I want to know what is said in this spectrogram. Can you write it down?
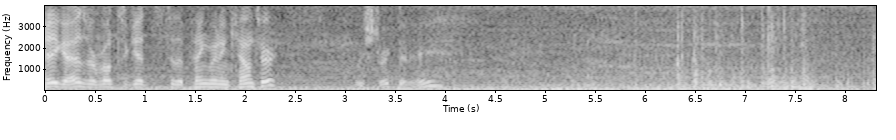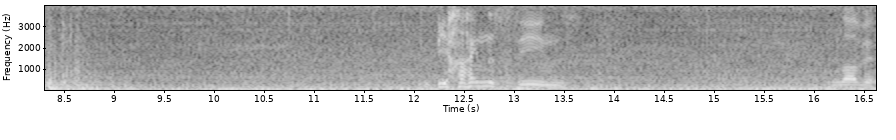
Hey guys, we're about to get to the penguin encounter. Restricted, eh? Behind the scenes. Love it.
